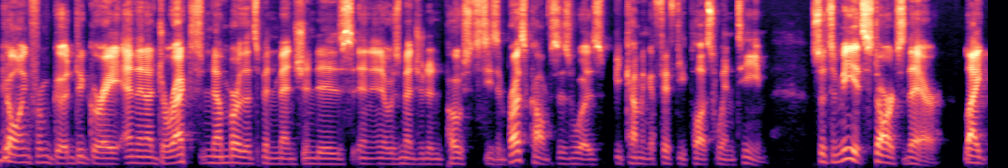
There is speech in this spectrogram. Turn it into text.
going from good to great, and then a direct number that's been mentioned is, and it was mentioned in postseason press conferences, was becoming a 50 plus win team. So to me, it starts there. Like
